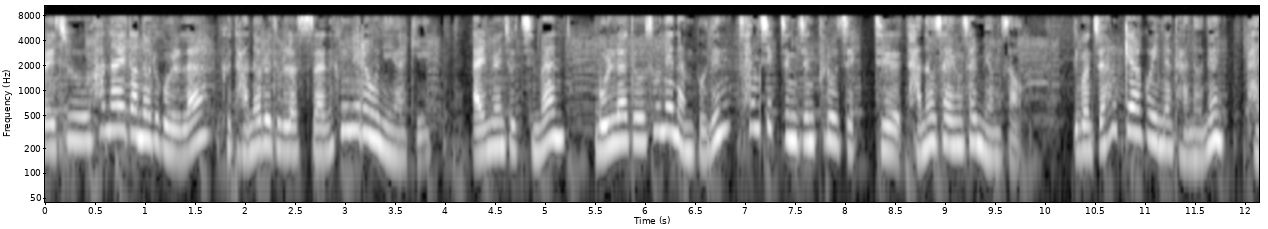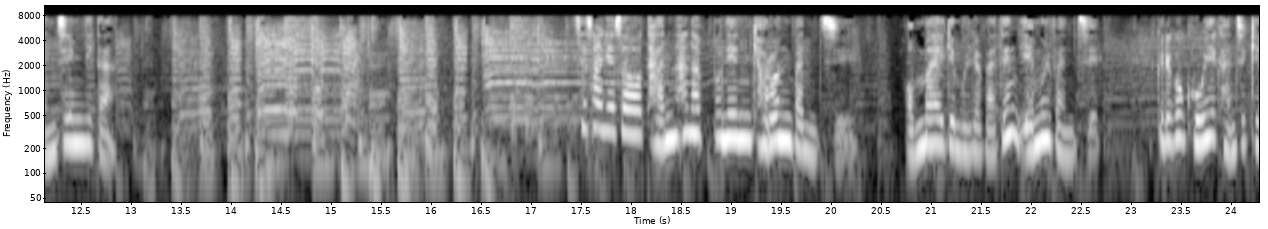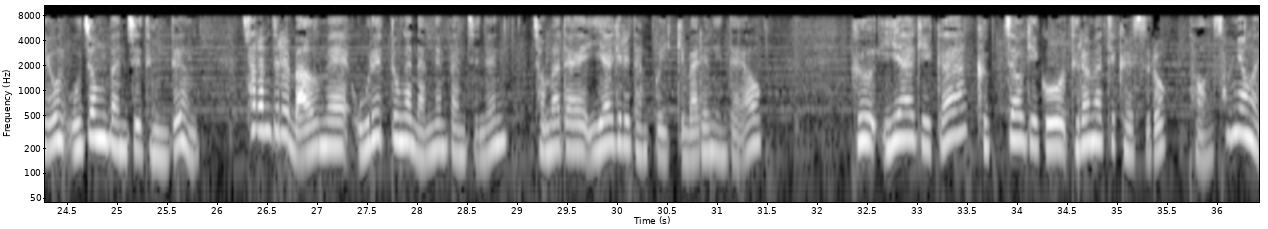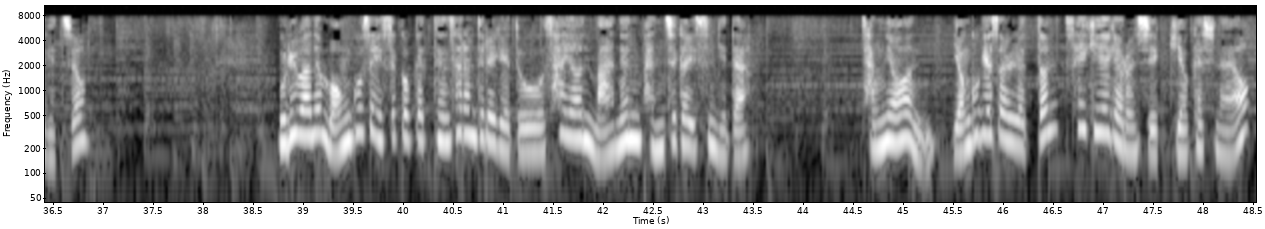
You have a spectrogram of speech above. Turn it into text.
매주 하나의 단어를 골라 그 단어를 둘러싼 흥미로운 이야기. 알면 좋지만 몰라도 손에 남 보는 상식 증진 프로젝트 단어 사용 설명서. 이번 주 함께하고 있는 단어는 반지입니다. 세상에서 단 하나뿐인 결혼 반지, 엄마에게 물려받은 예물 반지, 그리고 고이 간직해온 우정 반지 등등 사람들의 마음에 오랫동안 남는 반지는 저마다의 이야기를 담고 있기 마련인데요. 그 이야기가 극적이고 드라마틱할수록 더 선명하겠죠? 우리와는 먼 곳에 있을 것 같은 사람들에게도 사연 많은 반지가 있습니다. 작년 영국에서 열렸던 세기의 결혼식 기억하시나요?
